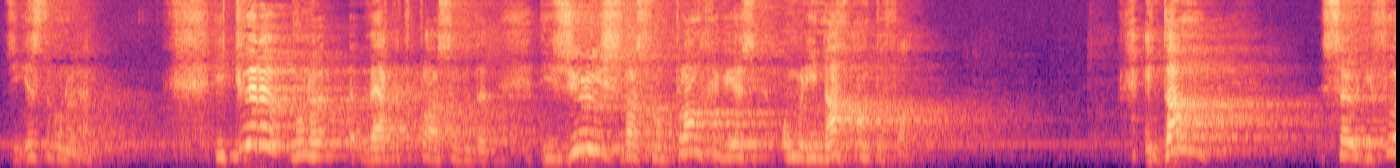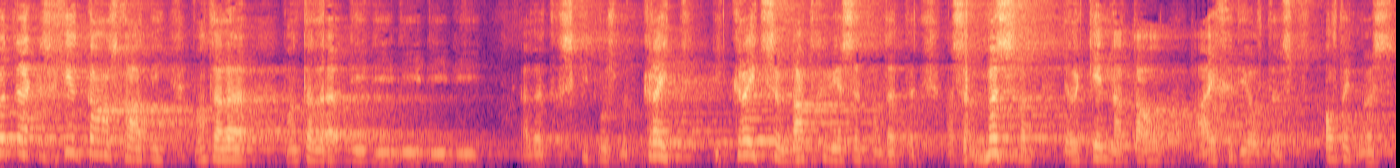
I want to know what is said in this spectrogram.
Dis die eerste wonderwerk. Die tweede wonderwerk wat geplaas het, het die Zulus was van plan gewees om in die nag aan te val. En dan sou die voortrekkers geen kans gehad nie, want hulle want hulle die die die die die Hulle het geskiet mos met kruit. Die kruit sou nat gewees het want dit was 'n mis wat jy ken Natal, daai gedeelte is altyd mis.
